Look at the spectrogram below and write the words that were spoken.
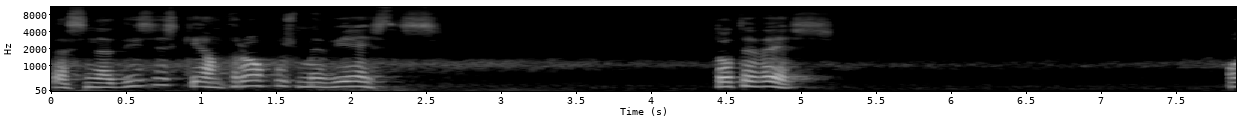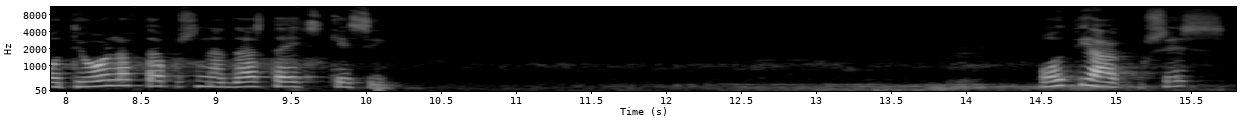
Θα συναντήσεις και ανθρώπους με διέστηση. Τότε δες ότι όλα αυτά που συναντάς τα έχεις και εσύ. Ό,τι άκουσες,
